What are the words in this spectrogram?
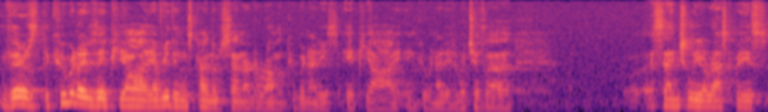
there's the Kubernetes API. Everything's kind of centered around the Kubernetes API in Kubernetes, which is a essentially a REST-based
